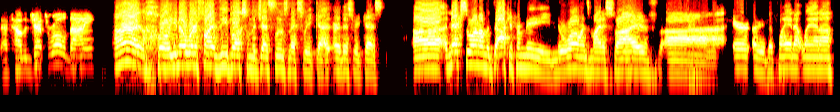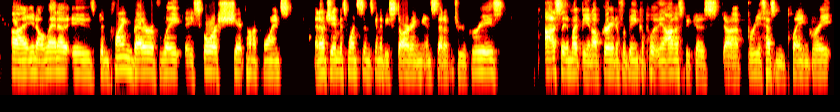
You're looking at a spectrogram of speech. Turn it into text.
that's how the Jets roll, Donnie. All right. Well, you know where to find V Bucks when the Jets lose next week, guys, or this week, guys. Uh, next one on the docket for me: New Orleans minus five. Uh, Air, they're playing Atlanta. Uh, you know, Atlanta has been playing better of late. They score a shit ton of points. I know Jameis Winston's going to be starting instead of Drew Brees. Honestly, it might be an upgrade if we're being completely honest, because uh, Brees hasn't been playing great.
